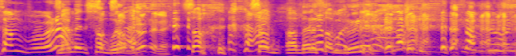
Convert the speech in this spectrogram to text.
Samboer, da. samboer eller? sam, sam, ja, det er en nei, Samboeren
